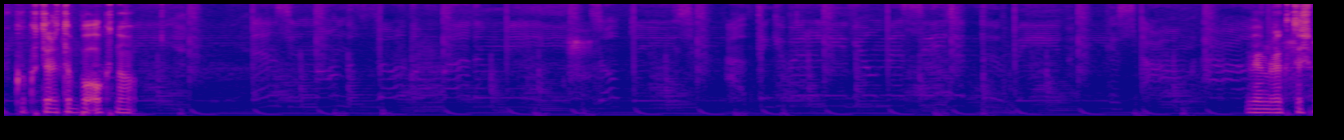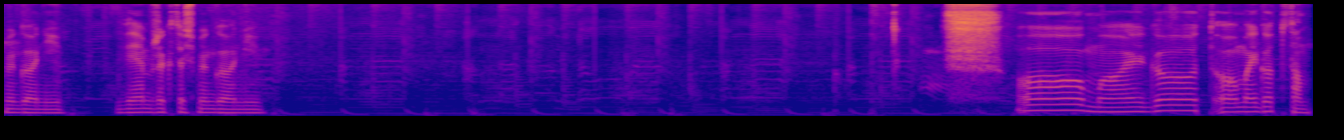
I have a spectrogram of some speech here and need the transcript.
Szybko, które to było okno? Wiem, że ktoś mnie goni. Wiem, że ktoś mnie goni. Oh my god, oh my god, tam.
